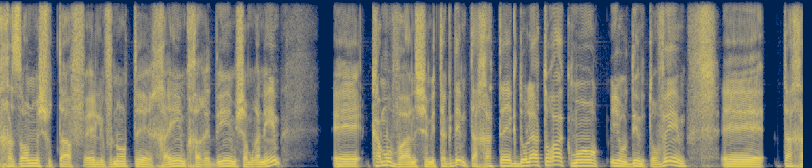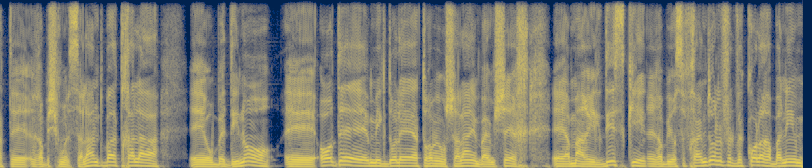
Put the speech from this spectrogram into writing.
חזון משותף אה, לבנות אה, חיים חרדיים, שמרניים. אה, כמובן שמתאגדים תחת גדולי התורה, כמו יהודים טובים, תחת רבי שמואל סלנט בהתחלה, ובית דינו, עוד מגדולי התורה בירושלים, בהמשך אמר דיסקי, רבי יוסף חיים דולפלד וכל הרבנים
